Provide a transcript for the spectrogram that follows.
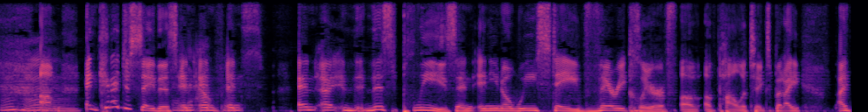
Mm-hmm. Um, and can I just say this? And, and, and, and And uh, this, please, and and you know, we stay very clear of, of, of, politics. But I, I,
